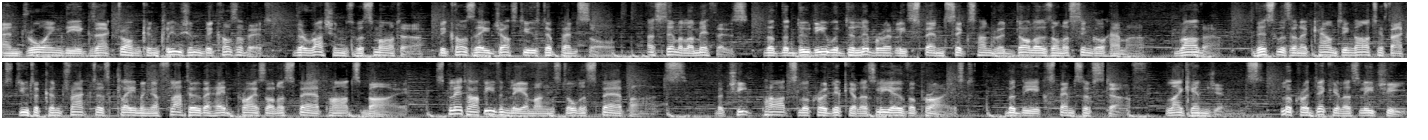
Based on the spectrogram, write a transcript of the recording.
and drawing the exact wrong conclusion because of it. The Russians were smarter because they just used a pencil. A similar myth is that the dude would deliberately spend $600 on a single hammer. Rather, this was an accounting artifact due to contractors claiming a flat overhead price on a spare parts buy, split up evenly amongst all the spare parts. The cheap parts look ridiculously overpriced. But the expensive stuff, like engines, look ridiculously cheap.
